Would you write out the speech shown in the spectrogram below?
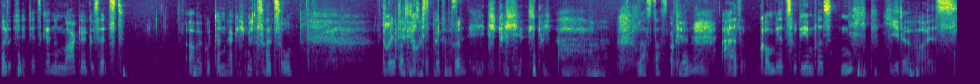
also ich hätte jetzt gerne einen Marker gesetzt. Aber gut, dann merke ich mir das halt so. Drückt er die Räuspertaste? Ich krieg hier, ich krieg. Ah. Lass das Okay. drin. Also, kommen wir zu dem, was nicht jeder weiß.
